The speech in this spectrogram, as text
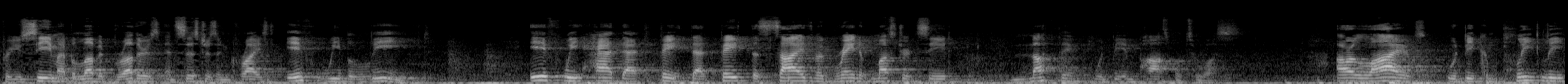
For you see, my beloved brothers and sisters in Christ, if we believed, if we had that faith, that faith the size of a grain of mustard seed, nothing would be impossible to us. Our lives would be completely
